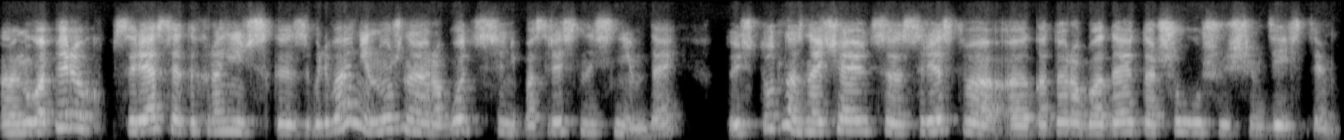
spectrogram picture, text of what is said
Э, ну, во-первых, псориаз – это хроническое заболевание, нужно работать непосредственно с ним, да? То есть тут назначаются средства, э, которые обладают отшелушивающим действием.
